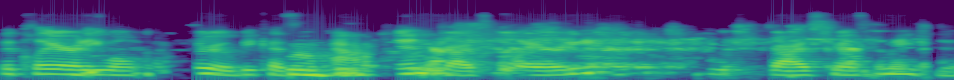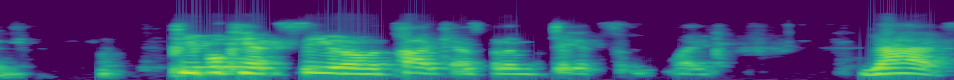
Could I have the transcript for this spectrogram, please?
the clarity won't come through because Mhm. action drives clarity, which drives transformation. People can't see it on the podcast, but I'm dancing like yes.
